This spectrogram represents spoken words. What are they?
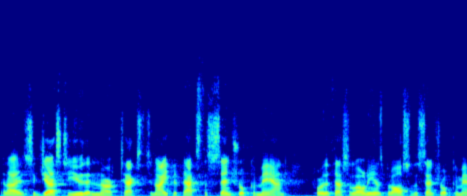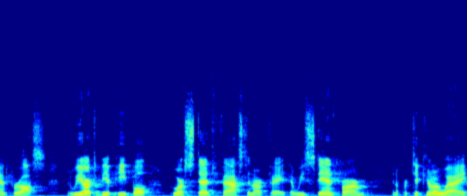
And I suggest to you that in our text tonight that that's the central command for the Thessalonians, but also the central command for us. That we are to be a people who are steadfast in our faith, that we stand firm in a particular way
